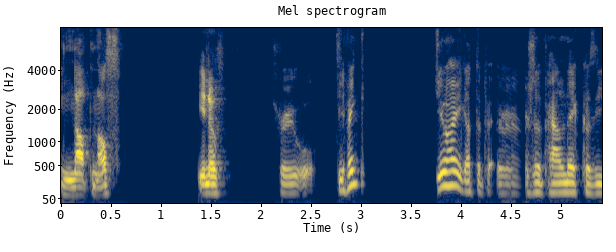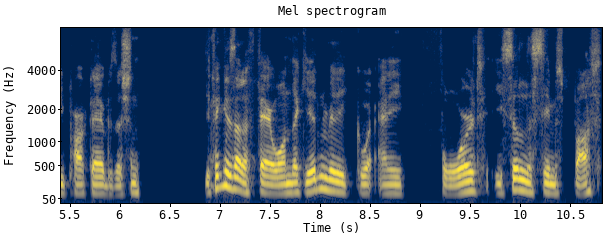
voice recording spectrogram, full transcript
not enough. You know, true. Do you think? Do you know how he got the original penalty because he parked out of position? Do you think is that a fair one? Like he didn't really go any forward. He's still in the same spot,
